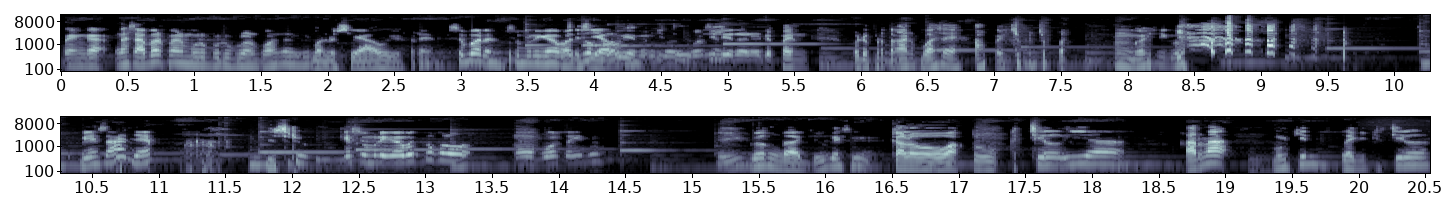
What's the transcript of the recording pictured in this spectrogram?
pengen nggak nggak sabar pengen buru-buru bulan puasa gitu manusiawi, friend. Coba dah sumringah banget Manusiawi gitu. bulan puasa. Giliran udah pengen udah pertengahan puasa ya, ah pengen cepet-cepet. enggak sih gue biasa aja. Justru. Kayak sumringah banget gua kalau mau puasa itu Iya, gue enggak juga sih. Kalau waktu kecil iya, karena mungkin lagi kecil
